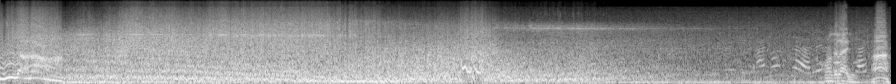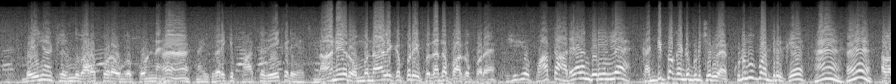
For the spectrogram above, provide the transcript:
இதுதானா முதலாளி வெளிநாட்டுல இருந்து வரப்போற உங்க பொண்ணை நான் இது வரைக்கும் பார்த்ததே கிடையாது. நானே ரொம்ப நாளைக்கு அப்புறம் இப்பதான் பார்க்க போறேன். ஐயோ பார்த்தா அடையாளம் தெரியும்ல? கண்டிப்பா கண்டுபிடிச்சிருவேன். குடும்ப பாட்டு இருக்கு. அவ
